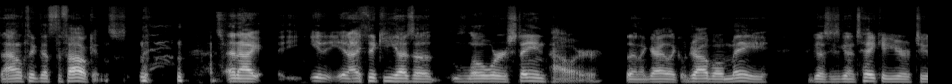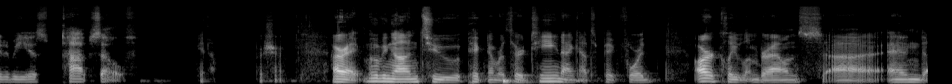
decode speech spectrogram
And I don't think that's the Falcons. and I, and I think he has a lower staying power than a guy like Ojabo may, because he's going to take a year or two to be his top self. Yeah, for sure. All right, moving on to pick number 13. I got to pick for our Cleveland Browns. Uh, and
